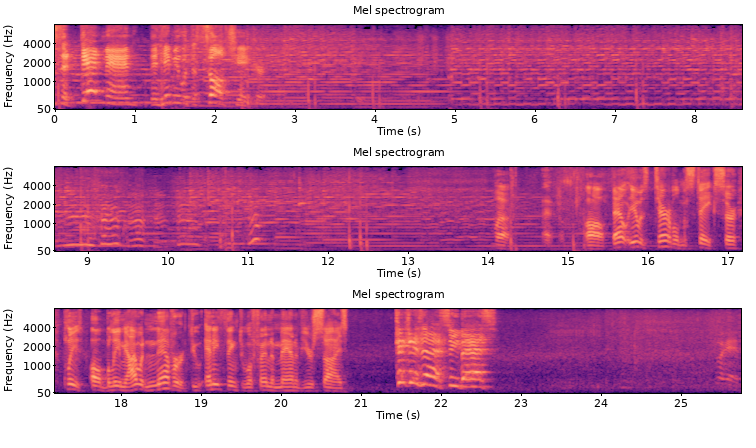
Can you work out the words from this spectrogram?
Who's the dead man that hit me with the salt shaker? Uh, uh, oh, that it was a terrible mistake, sir. Please, oh, believe me, I would never do anything to offend a man of your size. Kick his ass, Seabass! Go ahead,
